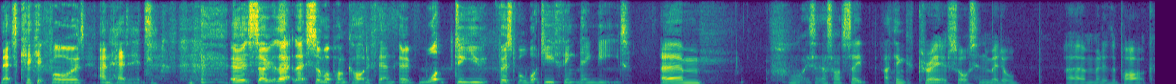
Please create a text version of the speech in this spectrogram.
Let's kick it forward and head it. uh, so let, let's sum up on Cardiff then. Uh, what do you, first of all, what do you think they need? Um, it's, it's hard to say. I think a creative source in the middle, um, middle of the park,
